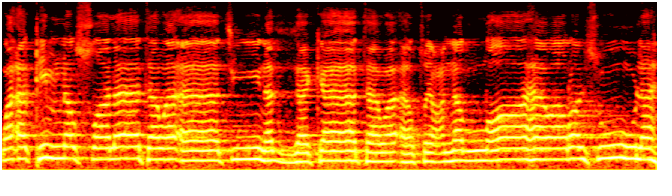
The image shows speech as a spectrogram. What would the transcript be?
وأقمنا الصلاة وآتينا الزكاة وأطعنا الله ورسوله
